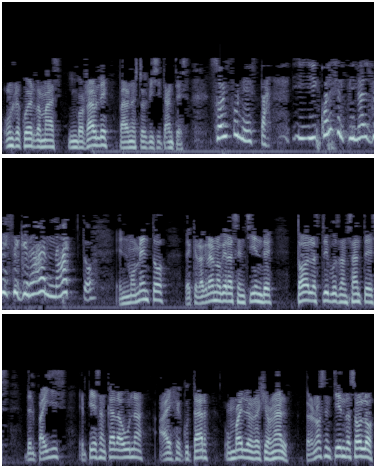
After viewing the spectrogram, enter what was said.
un recuerdo más imborrable para nuestros visitantes. Soy funesta. ¿Y cuál es el final de ese gran acto? En el momento de que la gran hoguera se enciende, Todas las tribus danzantes del país empiezan cada una a ejecutar un baile regional, pero no se entiende solo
